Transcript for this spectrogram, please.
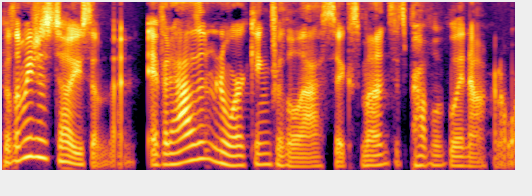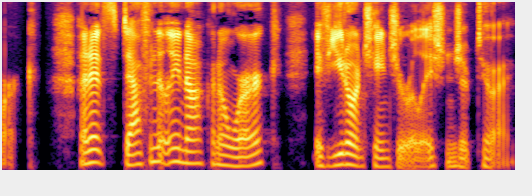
But let me just tell you something. If it hasn't been working for the last six months, it's probably not going to work. And it's definitely not going to work if you don't change your relationship to it.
